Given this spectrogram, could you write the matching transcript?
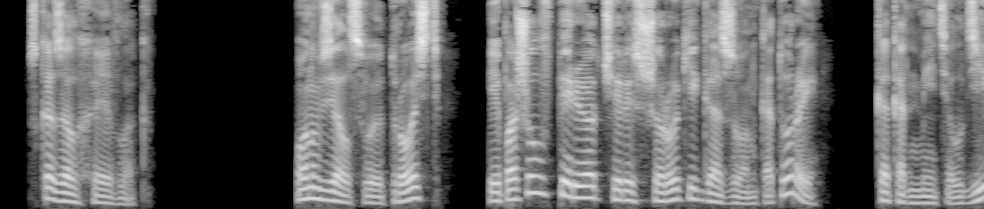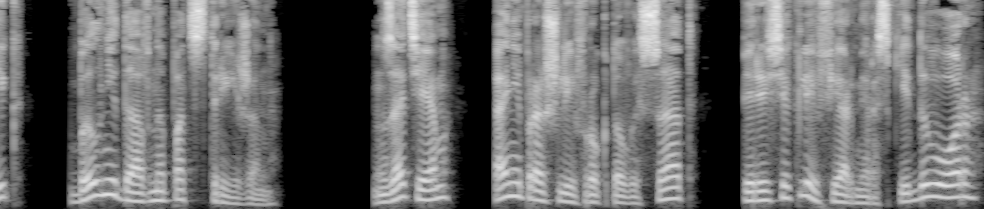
— сказал Хейвлок. Он взял свою трость и пошел вперед через широкий газон, который, как отметил Дик, был недавно подстрижен. Затем они прошли фруктовый сад, пересекли фермерский двор,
